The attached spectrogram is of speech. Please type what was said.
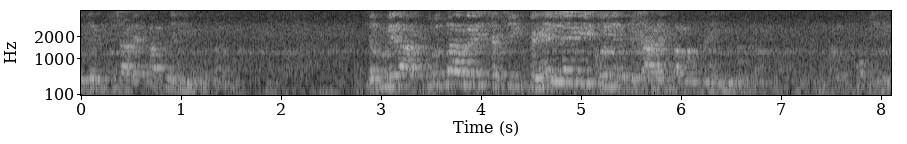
मुझे फिशारे तब नहीं होता। जब मेरा कुर्ता मेरी चची पहन लेगी तो इन्हें फिशारे कम नहीं होता। आप सोचिए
